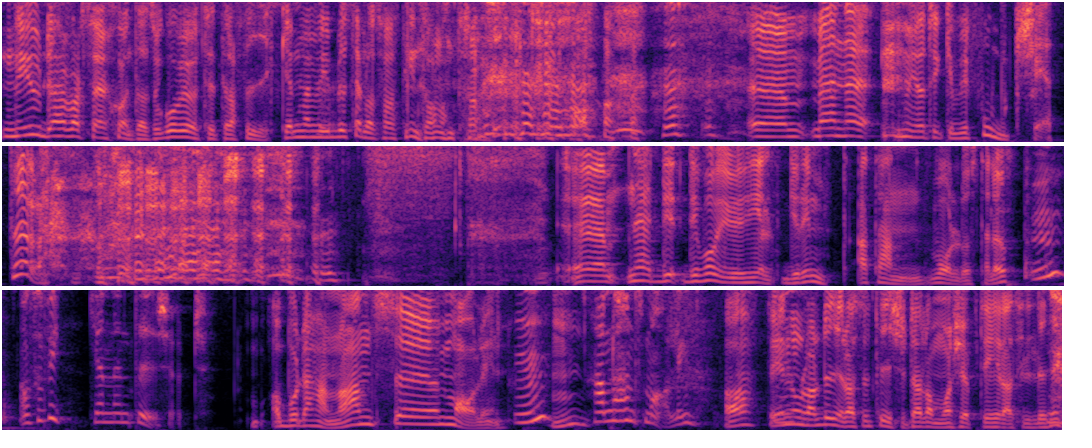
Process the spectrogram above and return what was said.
nu det har varit så här skönt att så går vi ut till trafiken men vi bestämde oss för att inte ha någon trafik. Ehm, Men eh, jag tycker vi fortsätter. Ehm, nej, det, det var ju helt grymt att han valde att ställa upp. Och så fick han en t-shirt. Både han och hans eh, Malin. Han och hans Malin. Ja, det är nog de dyraste t-shirtar de har köpt i hela sitt liv.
